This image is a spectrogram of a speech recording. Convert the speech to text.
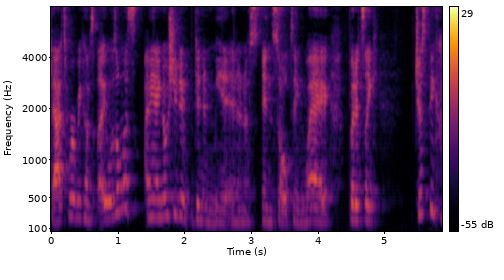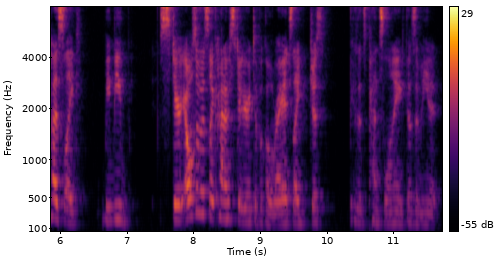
that's where it becomes it was almost i mean i know she didn't didn't mean it in an insulting way but it's like just because like maybe stereo also it's like kind of stereotypical right? It's like just because it's pencil and ink doesn't mean it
